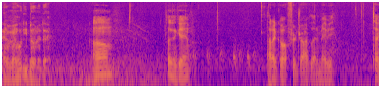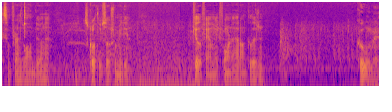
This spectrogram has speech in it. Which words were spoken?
Hey man, what are you doing today? Um, playing the game. Thought I'd go out for a drive later, maybe. Text some friends while I'm doing it. Scroll through social media. Kill a family four and a head on collision. Cool, man.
